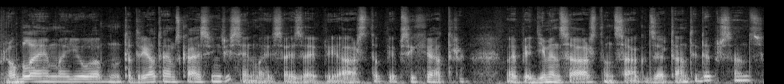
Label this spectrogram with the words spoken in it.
problēma, jo nu, tad ir jautājums, kā es viņu risinu. Vai es aizēju pie ārsta, pie psihiatra vai pie ģimenes ārsta un sāku dzert antidepresantus,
